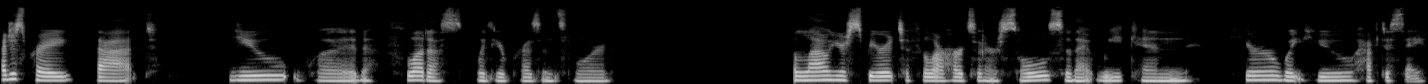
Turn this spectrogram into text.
I just pray that you would Flood us with your presence, Lord. Allow your spirit to fill our hearts and our souls so that we can hear what you have to say.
